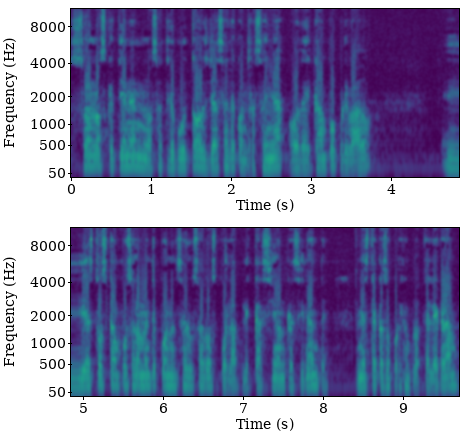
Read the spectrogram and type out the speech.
son los que tienen los atributos ya sea de contraseña o de campo privado. Y estos campos solamente pueden ser usados por la aplicación residente. En este caso, por ejemplo, Telegram.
